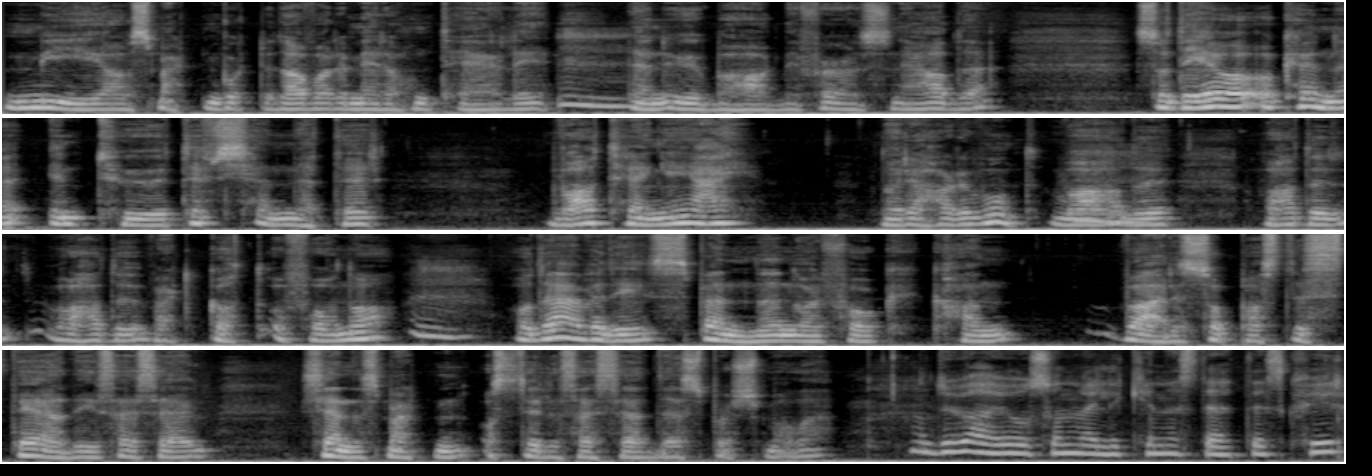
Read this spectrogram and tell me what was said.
mye av smerten borte. Da var det mer håndterlig, den ubehagelige følelsen jeg hadde. Så det å, å kunne intuitivt kjenne etter hva trenger jeg når jeg har det vondt? Hva hadde, hva hadde, hva hadde vært godt å få nå? Mm. Og det er veldig spennende når folk kan være såpass til stede i seg selv, kjenne smerten og stille seg selv det spørsmålet. Du er jo også en veldig kinestetisk fyr,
